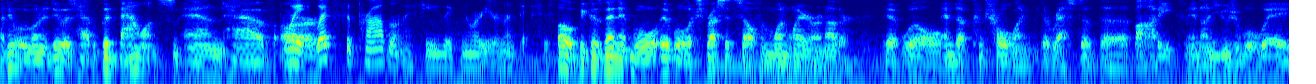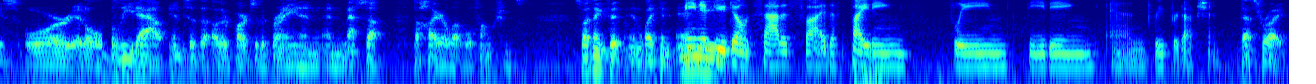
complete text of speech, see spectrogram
I think what we want to do is have a good balance and have our Wait, what's the problem if you ignore your limbic system? Oh, because then it will it will express itself in one way or another. It will end up controlling the rest of the body in unusual ways, or it'll bleed out into the other parts of the brain and, and mess up the higher level functions. So I think that in like in I mean, any, if you don't satisfy the fighting, fleeing, feeding, and reproduction. That's right.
